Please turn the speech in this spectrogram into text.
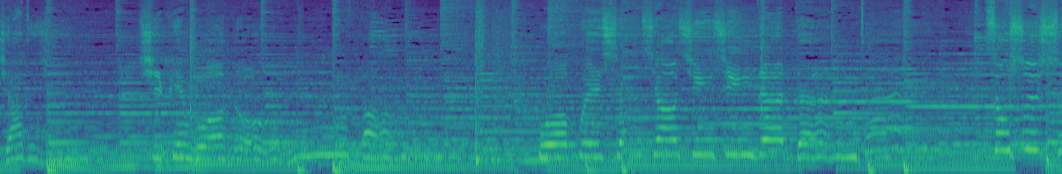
假的意，欺骗我都无妨。我会小小心心的等待，从失神，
